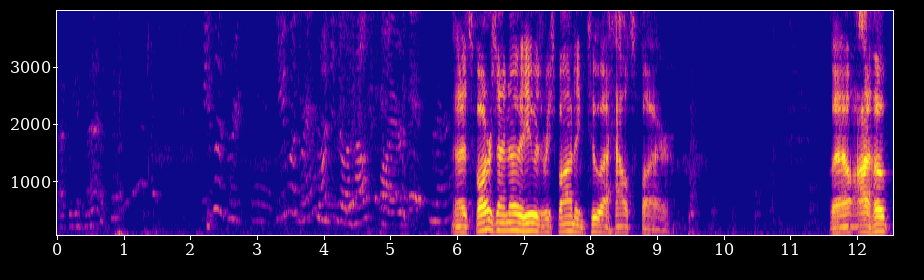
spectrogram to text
Happy get mad. He was re- he was responding to a house fire. As far as I know, he was responding to a house fire. Well, I hope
